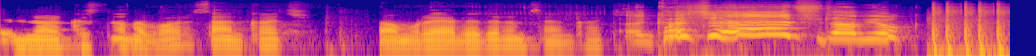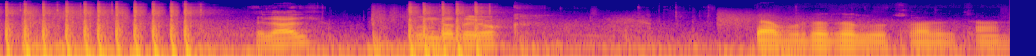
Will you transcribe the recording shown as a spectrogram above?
Evin arkasında da var. Sen kaç. Ben burayı hallederim sen kaç. Kaçın silahım yok. Helal. Bunda da yok. Ya burada da loot var bir tane.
